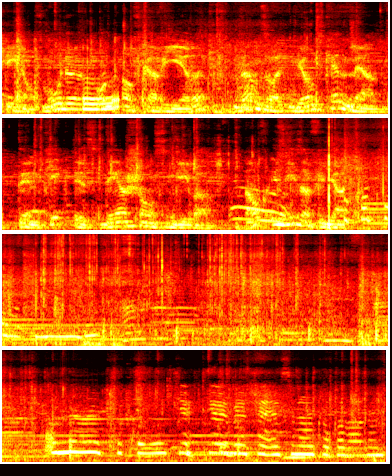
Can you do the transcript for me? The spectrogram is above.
stehen auf Mode und auf Karriere? Dann sollten wir uns kennenlernen. Denn Kick ist der Chancengeber. Auch in dieser Filiale. Onlar çok havalı. Gel, gel ben şey Esin'e tokalardım.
